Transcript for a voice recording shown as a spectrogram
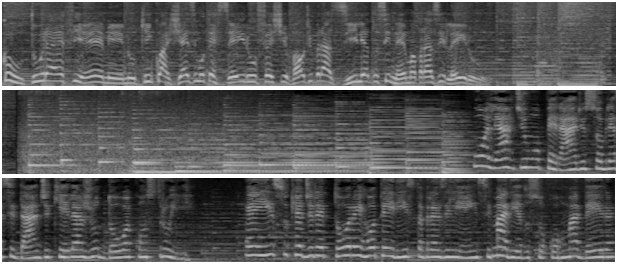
Cultura FM, no 53º Festival de Brasília do Cinema Brasileiro. O olhar de um operário sobre a cidade que ele ajudou a construir. É isso que a diretora e roteirista brasiliense Maria do Socorro Madeira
